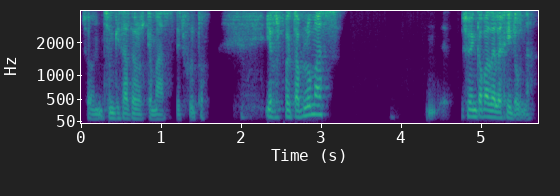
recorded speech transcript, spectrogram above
Son, son quizás de los que más disfruto. Y respecto a plumas, soy incapaz de elegir una.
